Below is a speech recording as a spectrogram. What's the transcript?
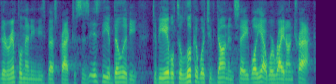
that are implementing these best practices is the ability to be able to look at what you've done and say, well, yeah, we're right on track.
